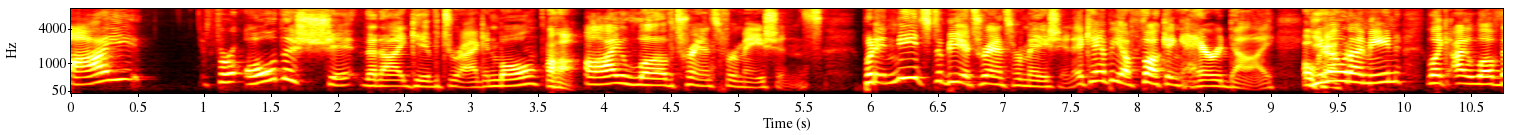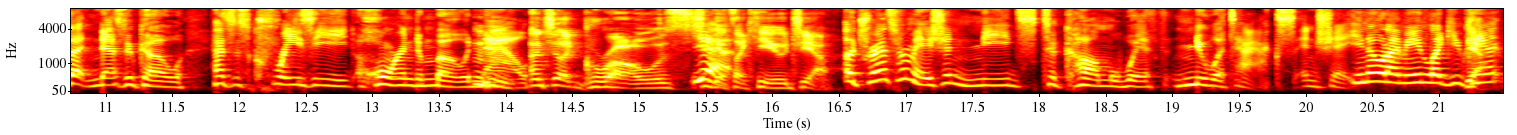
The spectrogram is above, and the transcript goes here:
I, for all the shit that I give Dragon Ball, Uh-huh. I love transformations. But it needs to be a transformation. It can't be a fucking hair dye. You know what I mean? Like, I love that Nezuko has this crazy horned mode mm-hmm. now. And she like grows. She Yeah. gets like huge. Yeah. A transformation needs to come with new attacks and shit. You know what I mean? Like, you can't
